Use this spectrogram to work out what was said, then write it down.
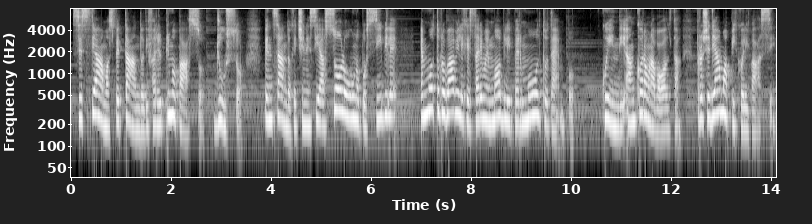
se stiamo aspettando di fare il primo passo, giusto, pensando che ce ne sia solo uno possibile, è molto probabile che staremo immobili per molto tempo quindi, ancora una volta, procediamo a piccoli passi,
